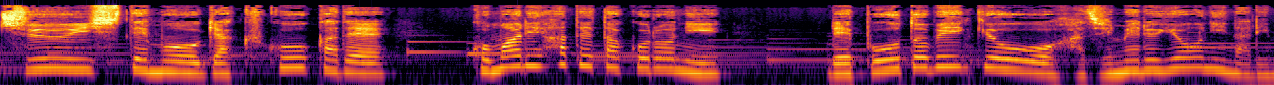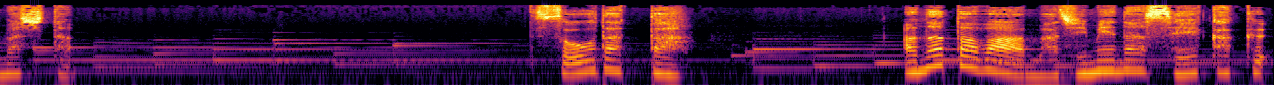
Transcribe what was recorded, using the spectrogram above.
注意しても逆効果で困り果てた頃にレポート勉強を始めるようになりました。そうだった。あなたは真面目な性格。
